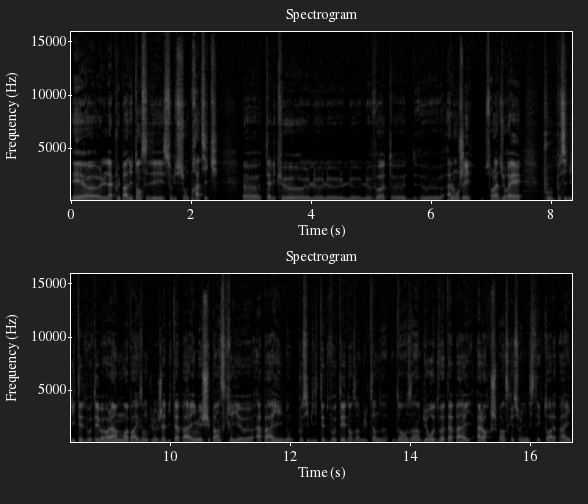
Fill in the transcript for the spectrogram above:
Et la plupart du temps, c'est des solutions pratiques. Euh, telles que euh, le, le- le- vote euh, allongé sur la durée, pour possibilité de voter. Bah voilà, moi par exemple, j'habite à Paris, mais je suis pas inscrit à Paris, donc possibilité de voter dans un bulletin, dans un bureau de vote à Paris, alors que je suis pas inscrit sur une liste électorale à Paris.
